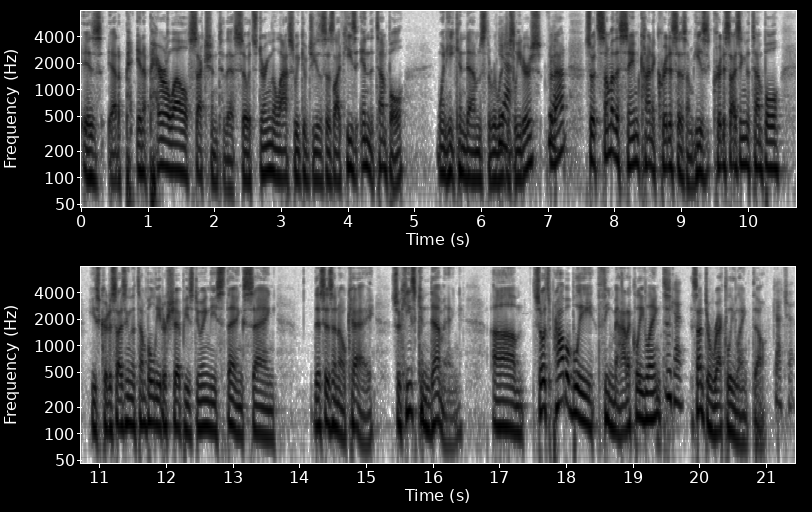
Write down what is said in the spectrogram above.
is at a, in a parallel section to this. So it's during the last week of Jesus' life. He's in the temple when he condemns the religious Yeah. leaders for Yeah. that. So it's some of the same kind of criticism. He's criticizing the temple. He's criticizing the temple leadership. He's doing these things, saying this isn't okay. So he's condemning. Um, so it's probably thematically linked. Okay. It's not directly linked though. Gotcha.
